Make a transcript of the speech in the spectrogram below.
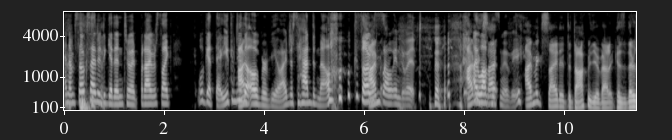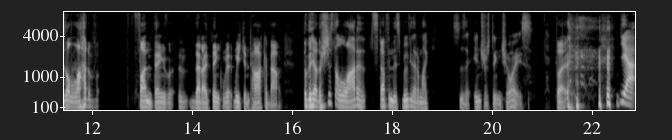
And I'm so excited to get into it. But I was like, we'll get there. You can do the overview. I just had to know because I was I'm- so into it. I'm I love this movie. I'm excited to talk with you about it because there's a lot of fun things uh, that I think we, we can talk about. But yeah, there's just a lot of stuff in this movie that I'm like, this is an interesting choice. But Yeah,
